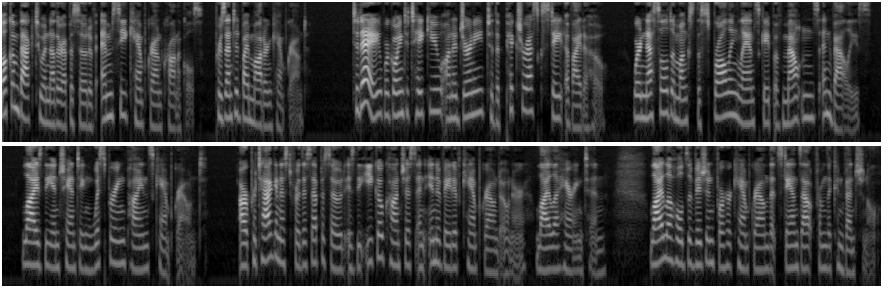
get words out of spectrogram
Welcome back to another episode of MC Campground Chronicles, presented by Modern Campground. Today, we're going to take you on a journey to the picturesque state of Idaho, where nestled amongst the sprawling landscape of mountains and valleys lies the enchanting Whispering Pines Campground. Our protagonist for this episode is the eco conscious and innovative campground owner, Lila Harrington. Lila holds a vision for her campground that stands out from the conventional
